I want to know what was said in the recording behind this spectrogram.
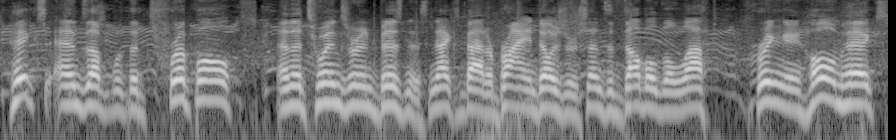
Hicks ends up with a triple, and the Twins are in business. Next batter, Brian Dozier sends a double to left, bringing home Hicks.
